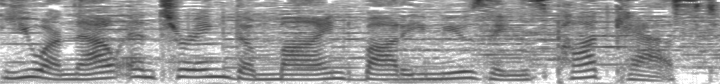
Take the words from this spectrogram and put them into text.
You are now entering the Mind Body Musings podcast.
